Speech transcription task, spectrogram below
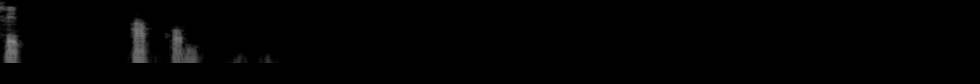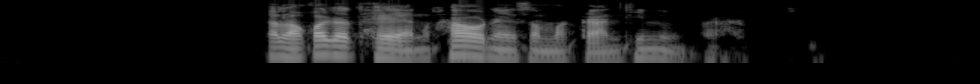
สิบครับผม แล้วเราก็จะแทนเข้าในสมการที่หนึ่งนะครับแทนในสมการที่หนึ่ง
